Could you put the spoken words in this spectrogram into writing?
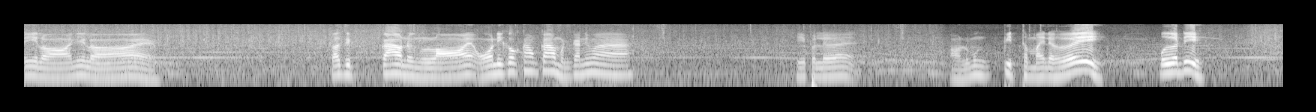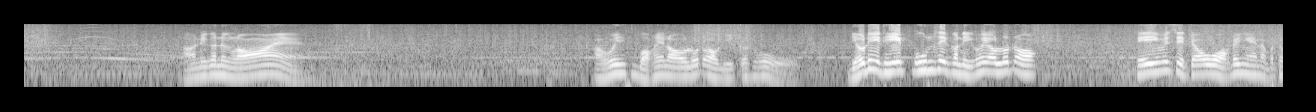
นี่เลยนี่เลยก็สิบเก้าหนึ่งร้อยโอ้นี่ก็เก้าเก้าเหมือนกันนี่มาเทไปเลยเอแล้วมึงปิดทำไมล่ะเฮ้ย เปิดดิ เอานี่ก็หนึ่งร้อยเอาเว้ยบอกให้เราเอารถออกอีกก็โธ่เดี๋ยวดิเทปูนเสร็จก่อนดิค่อยเอารถออก เทยังไม่เสร็จจะเอาออกได้ไงน่ะปะโถ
